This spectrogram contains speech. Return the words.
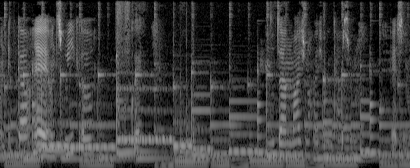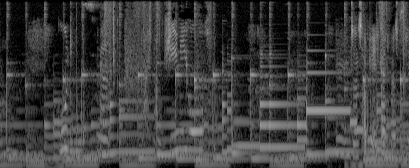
und Edgar, äh, und Squeak äh, upgraden. Und dann mache ich noch welche du noch? Wer ist denn noch? Gut, dann mache ich noch einen Genie hoch. Hm, sonst habe ich eigentlich gar nicht mehr so viel.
